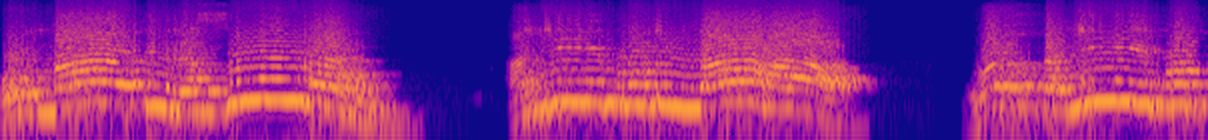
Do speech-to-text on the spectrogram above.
উম্মাতি রাসূলান আনিবুল্লাহ ওয়াস্তানিবুত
